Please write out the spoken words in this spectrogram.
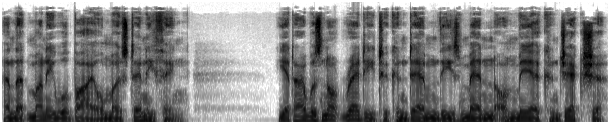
and that money will buy almost anything. Yet I was not ready to condemn these men on mere conjecture.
